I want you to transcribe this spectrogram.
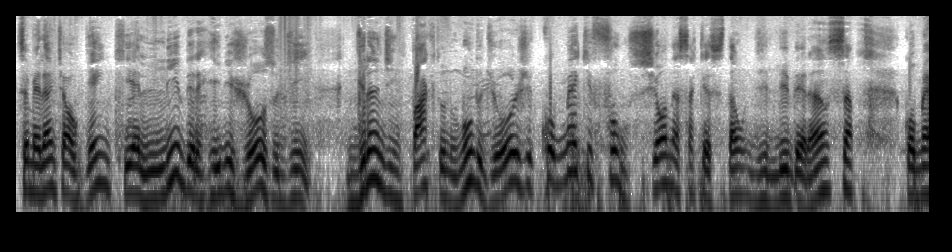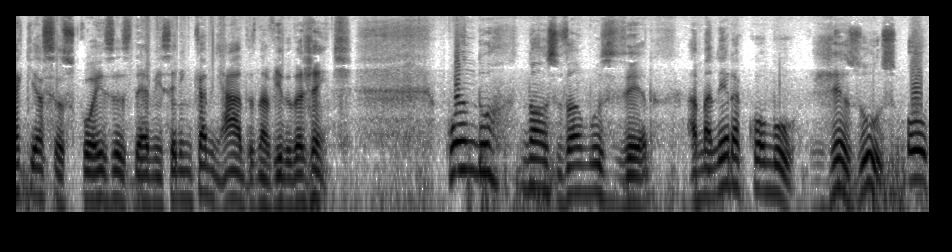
semelhante a alguém que é líder religioso de grande impacto no mundo de hoje, como é que funciona essa questão de liderança, como é que essas coisas devem ser encaminhadas na vida da gente. Quando nós vamos ver a maneira como Jesus, o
